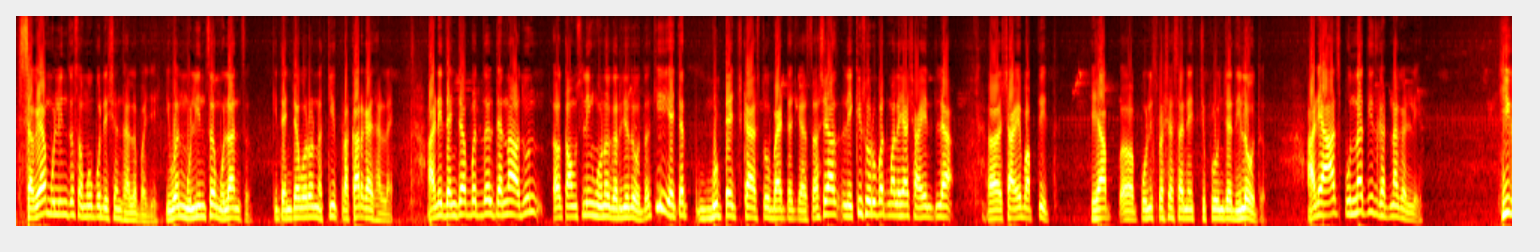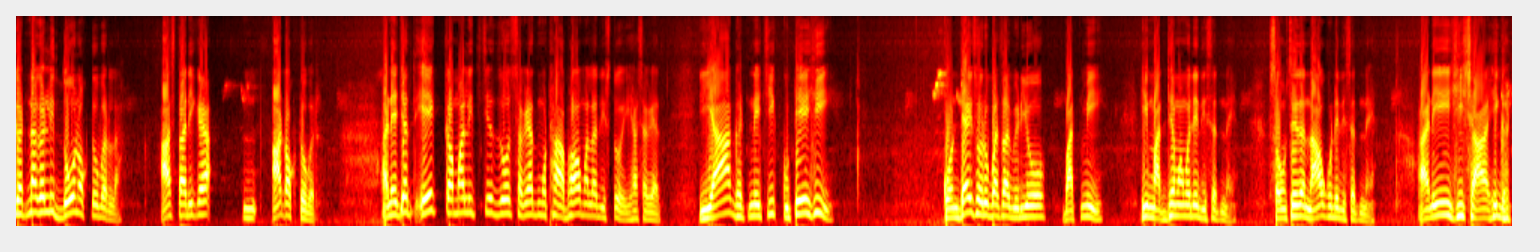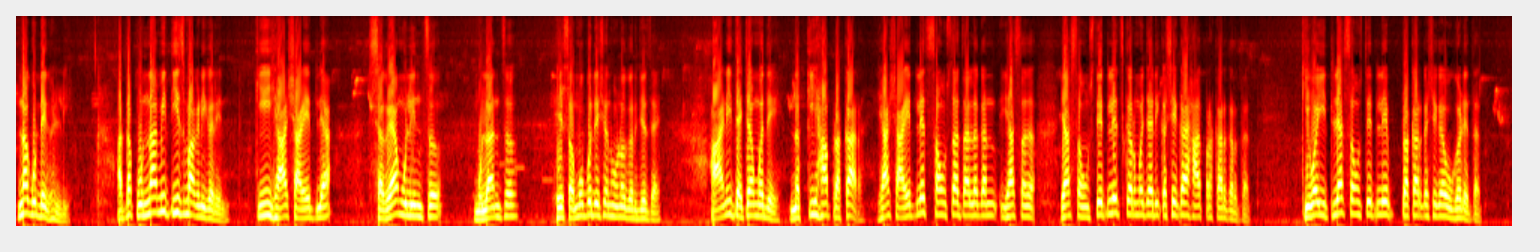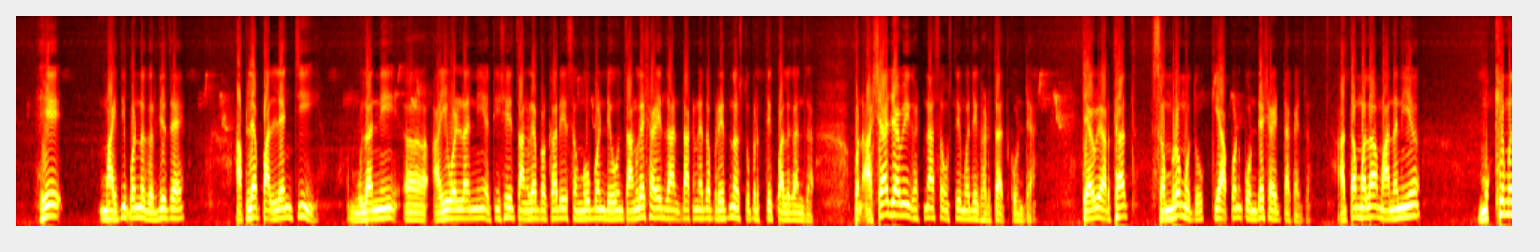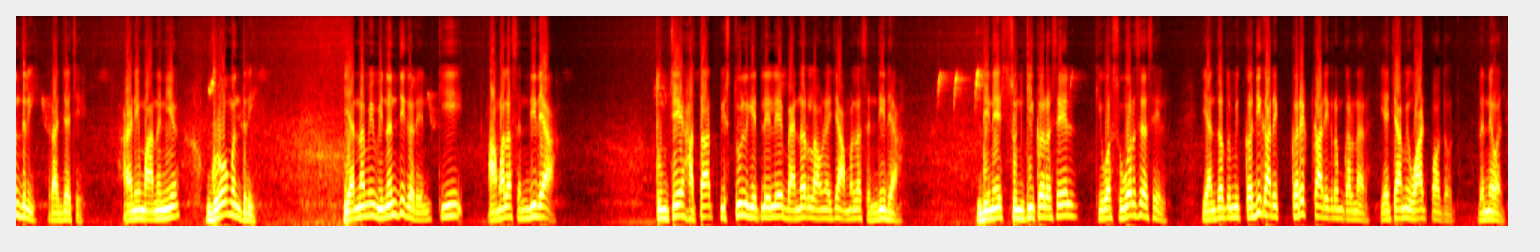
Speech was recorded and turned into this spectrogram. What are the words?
सगळ्या मुलींचं समुपदेशन झालं पाहिजे. इवन मुलींचं मुलांचं की त्यांच्याबरोबर नक्की प्रकार काय झाला आहे आणि त्यांच्याबद्दल त्यांना अजून काउन्सिलिंग होणं गरजेचं होतं की याच्यात गुड टच काय असतो बॅड टच काय असतो अशा लेखी स्वरूपात मला ह्या शाळेतल्या शाळेबाबतीत ह्या पोलीस प्रशासनाने चिपळूणच्या दिलं होतं. आणि आज पुन्हा तीच घटना घडली. ही घटना घडली दोन ऑक्टोबरला. आज तारीख आहे आठ ऑक्टोबर. आणि याच्यात एक कमालीचे जो सगळ्यात मोठा अभाव मला दिसतो आहे ह्या सगळ्यात या घटनेची कुठेही कोणत्याही स्वरूपाचा व्हिडिओ बातमी ही माध्यमामध्ये दिसत नाही. संस्थेचं नाव कुठे दिसत नाही. आणि ही शा ही घटना कुठे घडली. आता पुन्हा मी तीच मागणी करेन की ह्या शाळेतल्या सगळ्या मुलींचं मुलांचं हे समुपदेशन होणं गरजेचं आहे. आणि त्याच्यामध्ये नक्की हा प्रकार ह्या शाळेतलेच संस्था चालकां ह्या स ह्या संस्थेतलेच कर्मचारी कसे काय हा प्रकार करतात? किंवा इथल्याच संस्थेतले प्रकार कसे काय उघड येतात? हे माहिती पडणं गरजेचं आहे. आपल्या पाल्यांची मुलांनी आईवडिलांनी अतिशय चांगल्या प्रकारे संगोपन देऊन चांगल्या शाळेत जा टाकण्याचा प्रयत्न असतो प्रत्येक पालकांचा. पण अशा ज्यावेळी घटना संस्थेमध्ये घडतात कोणत्या? त्यावेळी अर्थात संभ्रम होतो की आपण कोणत्या शाळेत टाकायचं. आता मला माननीय मुख्यमंत्री राज्याचे आणि माननीय गृहमंत्री यांना मी विनंती करेन की आम्हाला संधी द्या. तुमचे हातात पिस्तूल घेतलेले बॅनर लावण्याची आम्हाला संधी द्या. दिनेश सुनकीकर असेल किंवा सुवर्से असेल यांचा तुम्ही कधी कार्य करेक्ट कार्यक्रम करणार याची आम्ही वाट पाहत आहोत. धन्यवाद.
